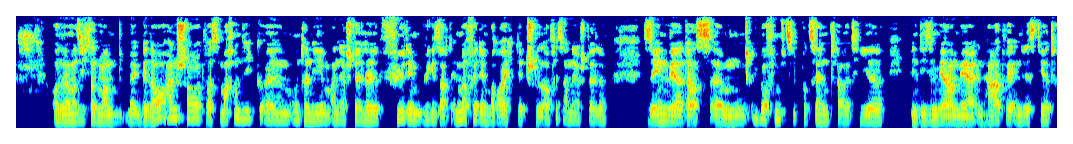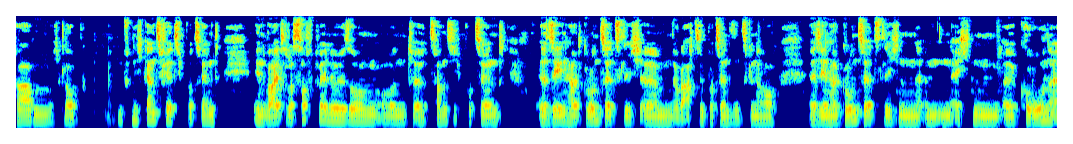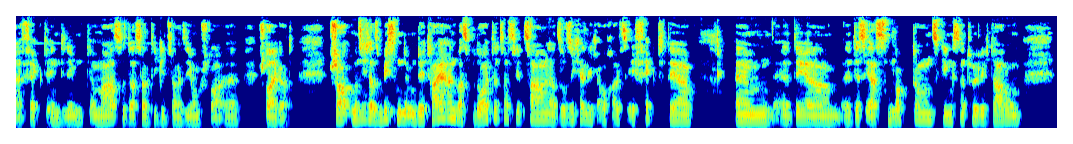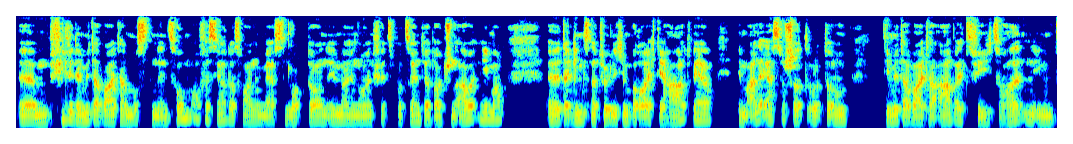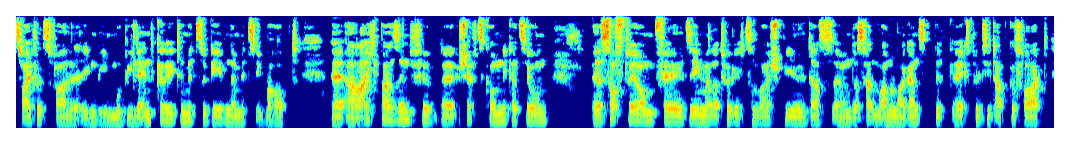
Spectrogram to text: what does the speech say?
Und wenn man sich das mal genau anschaut, was machen die äh, Unternehmen an der Stelle für den, wie gesagt, immer für den Bereich Digital Office an der Stelle, sehen wir, dass ähm, über 50 Prozent halt hier in diesem Jahr mehr in Hardware investiert haben. Ich glaube, nicht ganz 40 Prozent in weitere Softwarelösungen und äh, 20 Prozent äh, sehen halt grundsätzlich, ähm, oder 18 Prozent sind es genau, äh, sehen halt grundsätzlich einen, einen echten äh, Corona-Effekt in dem Maße, dass halt Digitalisierung äh, steigert. Schaut man sich das ein bisschen im Detail an, was bedeutet das die Zahlen? Also sicherlich auch als Effekt der ähm, der, des ersten Lockdowns ging es natürlich darum, ähm, viele der Mitarbeiter mussten ins Homeoffice, ja, das waren im ersten Lockdown immerhin 49 Prozent der deutschen Arbeitnehmer. Äh, da ging es natürlich im Bereich der Hardware im allerersten Schritt darum, die Mitarbeiter arbeitsfähig zu halten, ihnen im Zweifelsfall irgendwie mobile Endgeräte mitzugeben, damit sie überhaupt äh, erreichbar sind für äh, Geschäftskommunikation. Äh, Softwareumfeld sehen wir natürlich zum Beispiel, dass, äh, das hatten wir auch nochmal ganz explizit abgefragt,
